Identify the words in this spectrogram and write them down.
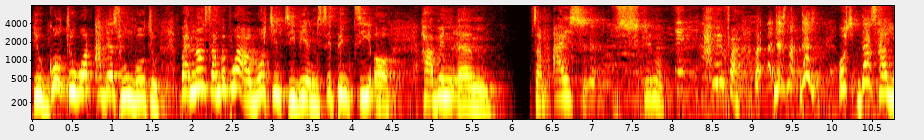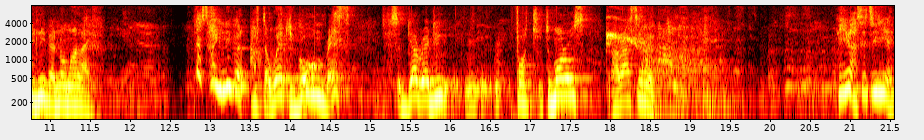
you go through what others won't go through. But now some people are watching TV and sipping tea or having um, some ice, you know, having fun. But that's not that's, that's how you live a normal life. That's how you live it. After work, you go home, rest, just get ready for t- tomorrow's harassing work. You are sitting here,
